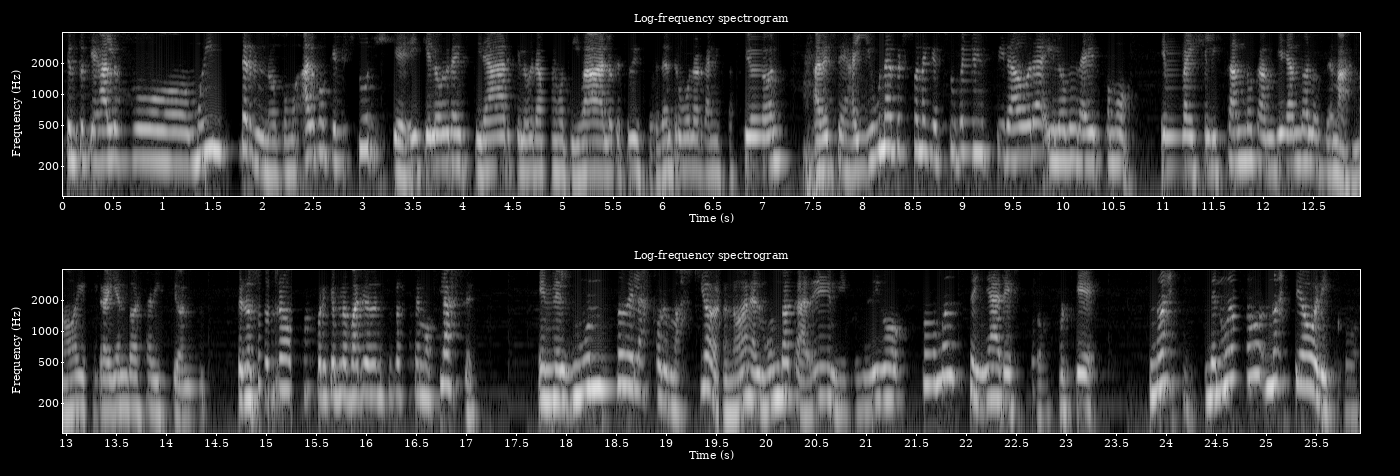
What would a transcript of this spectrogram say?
siento que es algo muy interno, como algo que surge y que logra inspirar, que logra motivar, lo que tú dices, dentro de una organización, a veces hay una persona que es súper inspiradora y logra ir como evangelizando, cambiando a los demás, ¿no? Y trayendo esta visión. Pero nosotros, por ejemplo, varios de nosotros hacemos clases en el mundo de la formación, ¿no? En el mundo académico. Yo digo, ¿cómo enseñar esto? Porque no es, de nuevo, no es teórico.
